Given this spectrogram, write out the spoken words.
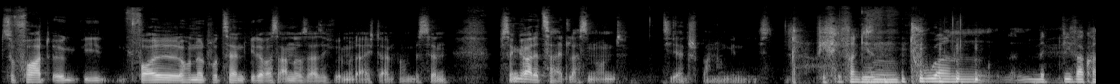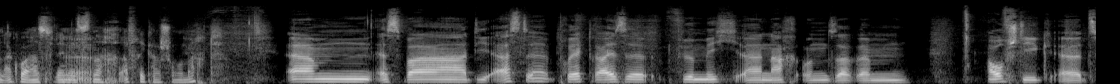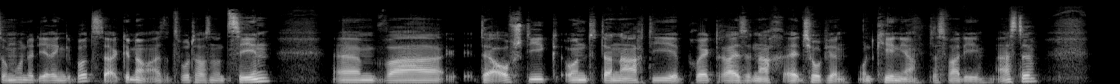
sofort irgendwie voll 100% wieder was anderes. Also ich will mir da echt einfach ein bisschen, bisschen gerade Zeit lassen und die Entspannung genießen. Wie viel von diesen Touren mit Viva Con Aqua hast du denn jetzt äh, nach Afrika schon gemacht? Ähm, es war die erste Projektreise für mich äh, nach unserem Aufstieg äh, zum 100-jährigen Geburtstag. Genau, also 2010 ähm, war der Aufstieg und danach die Projektreise nach Äthiopien und Kenia. Das war die erste.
